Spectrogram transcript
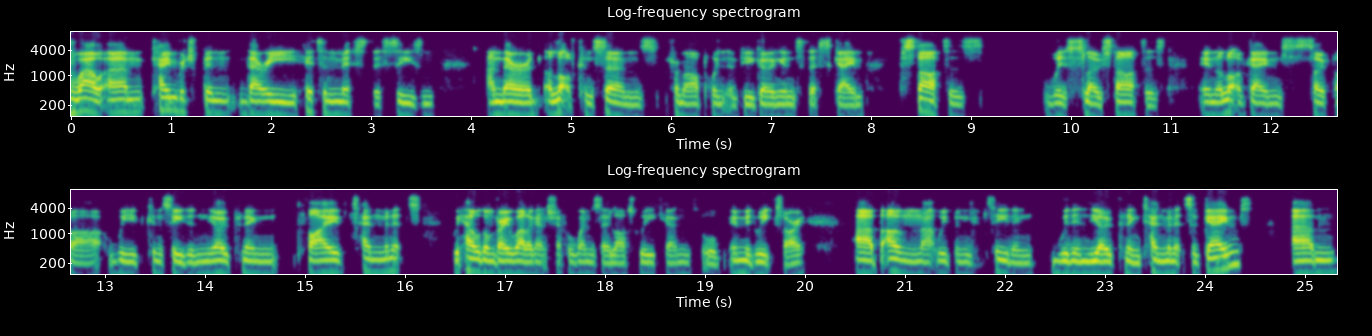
Wow, um, Cambridge have been very hit and miss this season, and there are a lot of concerns from our point of view going into this game. For starters, with slow starters, in a lot of games so far, we've conceded in the opening five, ten minutes. We held on very well against Sheffield Wednesday last weekend, or in midweek, sorry. Uh, but other than that, we've been conceding within the opening 10 minutes of games. Um,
